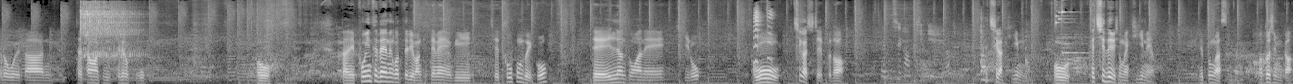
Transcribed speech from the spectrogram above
그리고 일단 대상화 좀 제대로 보고 오 일단 이 포인트 되는 것들이 많기 때문에 여기 제 투구폼도 있고 제 1년 동안의 기록 오 패치가 진짜 예쁘다 패치가 킥이에요? 패치가 킥입니다 오 패치들이 정말 킥이네요 예쁜 것 같습니다 어떠십니까?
